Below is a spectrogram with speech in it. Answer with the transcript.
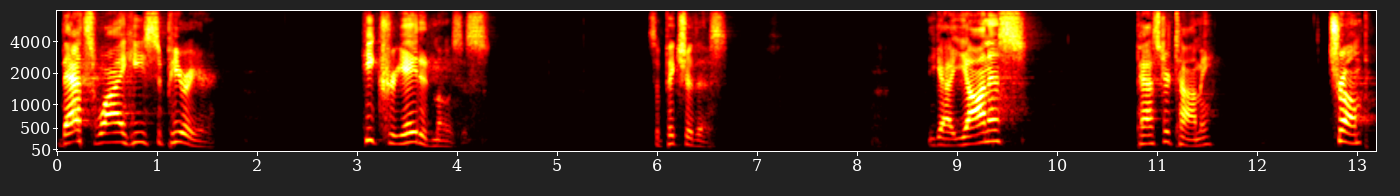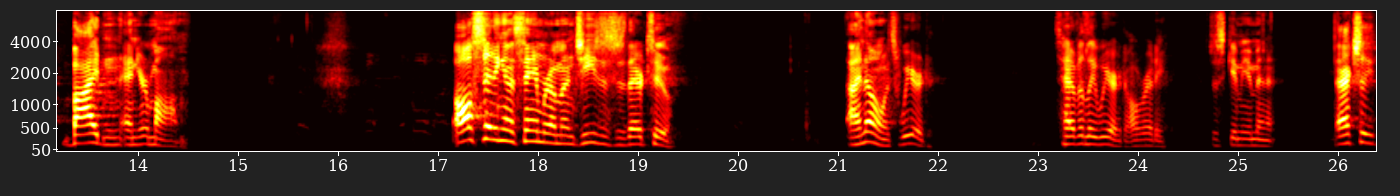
That's why he's superior. He created Moses. So picture this. You got Giannis, Pastor Tommy, Trump, Biden, and your mom all sitting in the same room, and Jesus is there too. I know, it's weird. It's heavily weird already. Just give me a minute. Actually,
